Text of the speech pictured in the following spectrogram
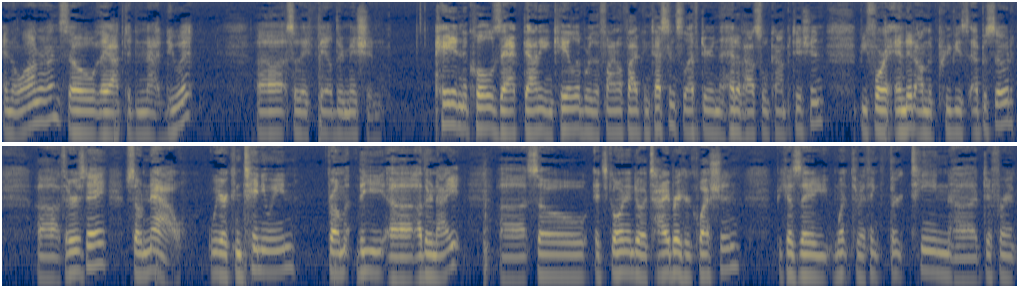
in the long run, so they opted to not do it. Uh, so they failed their mission. Hayden, Nicole, Zach, Donnie, and Caleb were the final five contestants left during the head of household competition before it ended on the previous episode, uh, Thursday. So now we are continuing from the uh, other night. Uh, so it's going into a tiebreaker question because they went through, I think, 13 uh, different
